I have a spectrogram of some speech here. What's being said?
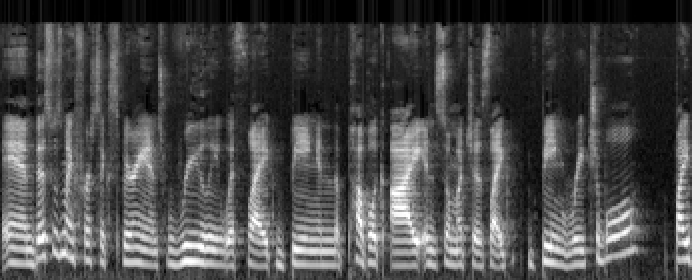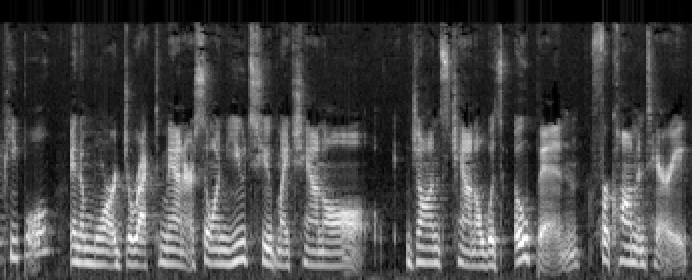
And this was my first experience really with like being in the public eye in so much as like being reachable by people in a more direct manner. So on YouTube, my channel John's channel was open for commentary.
